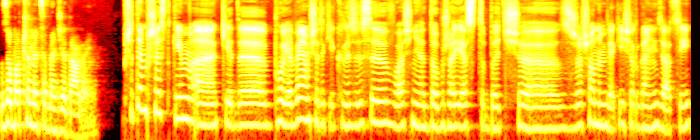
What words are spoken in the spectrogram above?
Zobaczymy, co będzie dalej. Przy tym wszystkim, e, kiedy pojawiają się takie kryzysy, właśnie dobrze jest być e, zrzeszonym w jakiejś organizacji.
